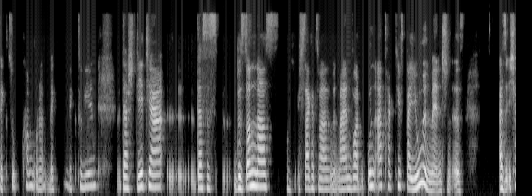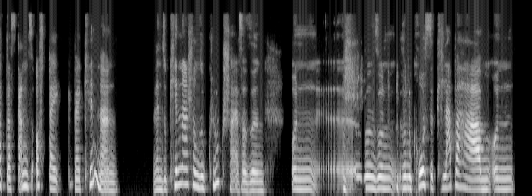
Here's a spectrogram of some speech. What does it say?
wegzukommen oder weg, wegzugehen, da steht ja, äh, dass es besonders, ich sage jetzt mal mit meinen Worten, unattraktiv bei jungen Menschen ist. Also ich habe das ganz oft bei, bei Kindern wenn so Kinder schon so Klugscheißer sind und äh, so, so, ein, so eine große Klappe haben und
